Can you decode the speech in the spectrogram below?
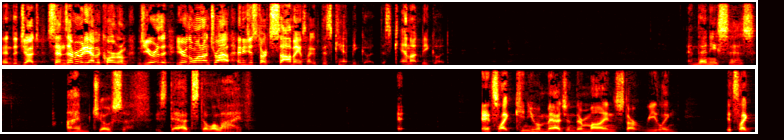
And the judge sends everybody out of the courtroom. You're the, you're the one on trial. And he just starts sobbing. It's like, this can't be good. This cannot be good. And then he says, I'm Joseph. Is dad still alive? It's like, can you imagine their minds start reeling? It's like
